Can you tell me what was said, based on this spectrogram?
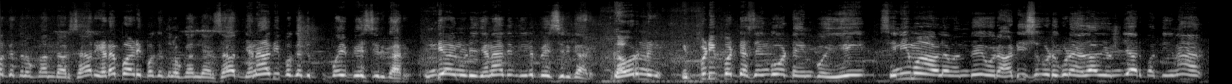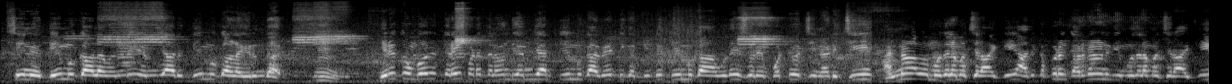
பக்கத்துல உட்கார்ந்தார் சார். எடப்பாடி பக்கத்துல உட்கார்ந்தார் சார். ஜனாதி பக்கத்துக்கு போய் பேசியிருக்காரு. இந்தியாவினுடைய ஜனாதிபதியில பேசியிருக்காரு. கவர்னர் இப்படிப்பட்ட செங்கோட்டையன் போய் சினிமாவில் வந்து ஒரு அடிசுவடு கூட ஏதாவது எம்ஜிஆர் பார்த்தீங்கன்னா சீனு திமுகவில் வந்து எம்ஜிஆர் திமுகவில் இருந்தார். இருக்கும்போது திரைப்படத்துல வந்து எம்ஜிஆர் திமுக வேட்டி கட்டிட்டு திமுக உதயசூரியன் பொட்டு வச்சு நடிச்சு அண்ணாவை முதலமைச்சராக்கி அதுக்கப்புறம் கருணாநிதி முதலமைச்சராக்கி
